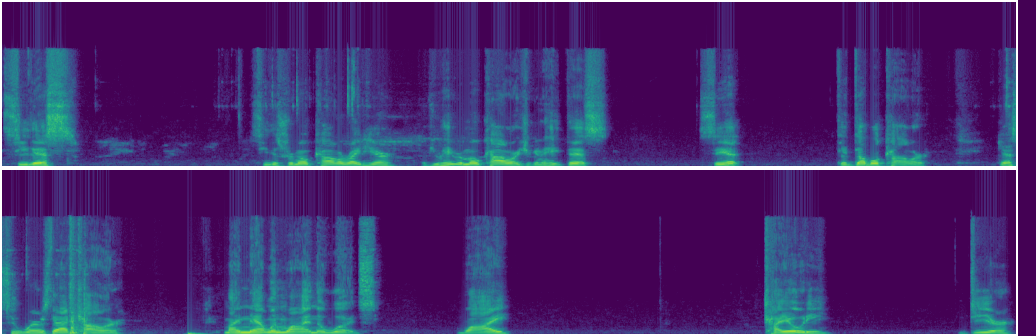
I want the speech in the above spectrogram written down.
See this? See this remote collar right here? If you hate remote collars, you're going to hate this. See it? The double collar. Guess who wears that collar? My Malinois in the woods. Why? Coyote, deer,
